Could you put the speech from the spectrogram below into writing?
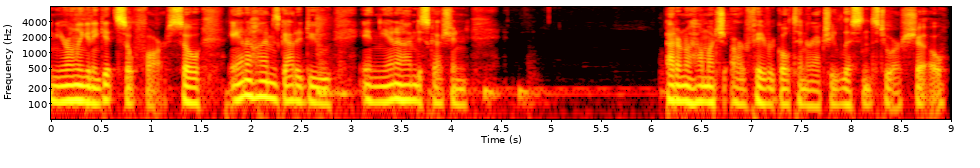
And you're only going to get so far. So Anaheim's got to do in the Anaheim discussion. I don't know how much our favorite goaltender actually listens to our show,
